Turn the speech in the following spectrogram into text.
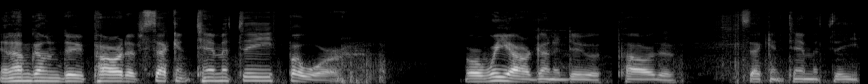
And I'm going to do part of 2 Timothy 4. Or we are going to do a part of 2 Timothy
